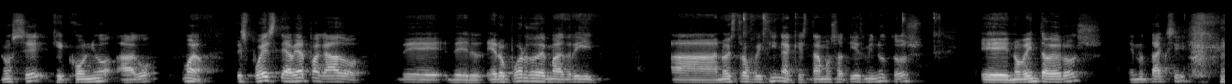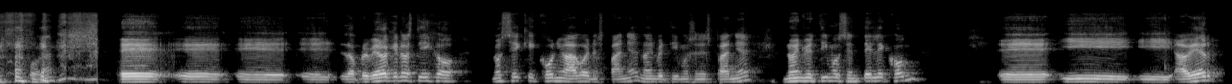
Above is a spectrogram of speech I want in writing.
no sé qué coño hago. Bueno, después de haber pagado del aeropuerto de Madrid a nuestra oficina, que estamos a 10 minutos, 90 eh, euros en un taxi. Eh, eh, lo primero que nos dijo, no sé qué coño hago en España, no invertimos en España, no invertimos en Telecom y, y, a ver,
